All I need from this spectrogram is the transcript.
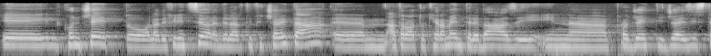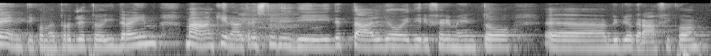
E il concetto, la definizione dell'artificialità ehm, ha trovato chiaramente le basi in uh, progetti già esistenti come il progetto IDRAIM, ma anche in altri studi di dettaglio e di riferimento eh, bibliografico.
